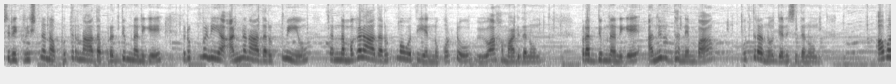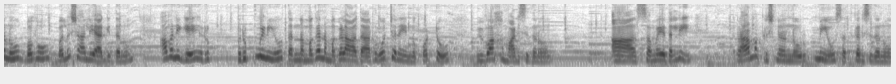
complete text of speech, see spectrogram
ಶ್ರೀಕೃಷ್ಣನ ಪುತ್ರನಾದ ಪ್ರದ್ಯುಮ್ನನಿಗೆ ರುಕ್ಮಿಣಿಯ ಅಣ್ಣನಾದ ರುಕ್ಮಿಯು ತನ್ನ ಮಗಳಾದ ರುಕ್ಮವತಿಯನ್ನು ಕೊಟ್ಟು ವಿವಾಹ ಮಾಡಿದನು. ಪ್ರದ್ಯುಮ್ನನಿಗೆ ಅನಿರುದ್ಧನೆಂಬ ಪುತ್ರನು ಜನಿಸಿದನು. ಅವನು ಬಹು ಬಲಶಾಲಿಯಾಗಿದ್ದನು. ಅವನಿಗೆ ರುಕ್ ರುಕ್ಮಿಣಿಯು ತನ್ನ ಮಗನ ಮಗಳಾದ ರೋಚನೆಯನ್ನು ಕೊಟ್ಟು ವಿವಾಹ ಮಾಡಿಸಿದನು. ಆ ಸಮಯದಲ್ಲಿ ರಾಮಕೃಷ್ಣನನ್ನು ರುಕ್ಮಿಯು ಸತ್ಕರಿಸಿದನು.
